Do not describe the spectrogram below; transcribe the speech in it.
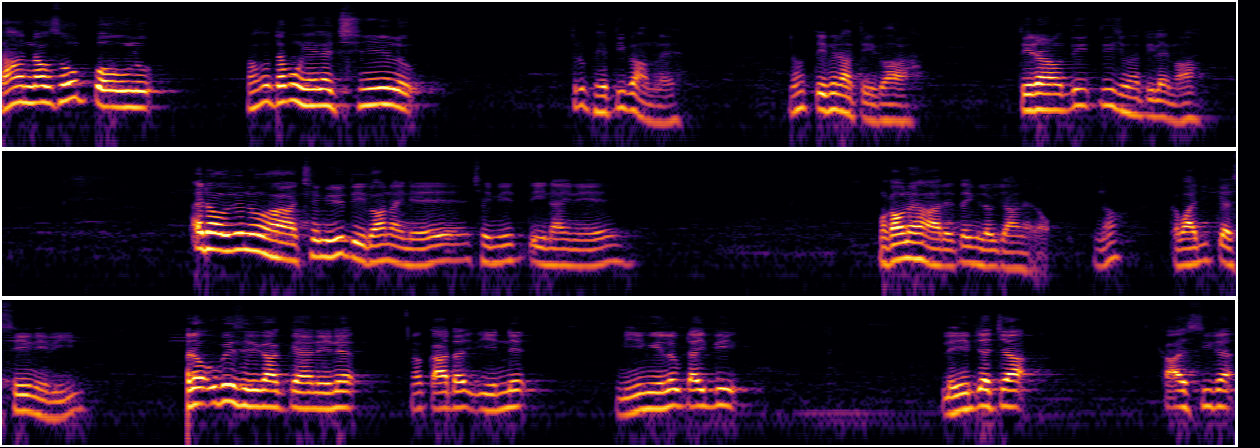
ဒါနောက်ဆုံးပုံလို့နောက်ဆုံးဓာတ်ပုံရိုက်လိုက်ချင်းလို့သူတို့ဘယ်သိပါမလဲနော်တည်မတာတည်သွားတာ တည်တာတော့တီးတီးချင်မှတီးလိုက်မှာအဲ့တော့ဦးဇင်းတို့ဟာချိန်မြူးတည်သွားနိုင်တယ်ချိန်မြူးတည်နိုင်တယ်မကောင်းတဲ့ဟာတွေတိတ်မလောက်ကြနဲ့တော့နော်ကဘာကြီးကက်ဆေးနေပြီအဲ့တော့ဥပိ္ပစေကကန်နေနဲ့နော်ကာတိုက်ရနစ်မြင်ငင်လောက်တိုက်ပြီးလေရင်ပြတ်ကြကာစီရက်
